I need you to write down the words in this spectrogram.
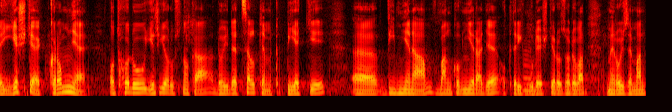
ještě kromě odchodu Jiřího Rusnoka dojde celkem k pěti výměnám v bankovní radě, o kterých hmm. bude ještě rozhodovat Miloš Zeman.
